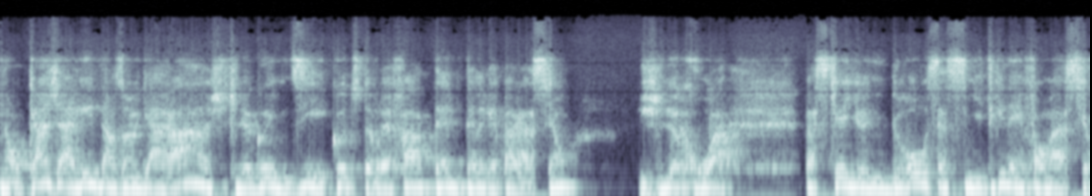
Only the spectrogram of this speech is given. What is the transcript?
Donc, quand j'arrive dans un garage, puis le gars, il me dit, écoute, tu devrais faire telle ou telle réparation, je le crois. Parce qu'il y a une grosse asymétrie d'information.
